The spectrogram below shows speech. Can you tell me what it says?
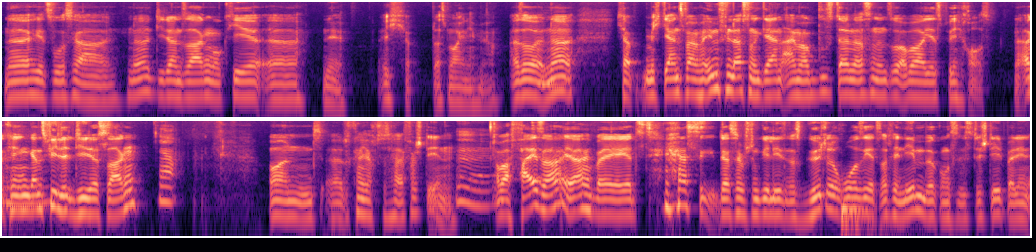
ne, jetzt wo es ja, ne, die dann sagen, okay, äh, nee, ich hab, das mache ich nicht mehr. Also, ne, ich habe mich gern zweimal impfen lassen und gern einmal boostern lassen und so, aber jetzt bin ich raus. Ich Mhm. ganz viele, die das sagen. Ja. Und äh, das kann ich auch total verstehen. Mhm. Aber Pfizer, ja, weil ja jetzt, hast du das ja schon gelesen, dass Gürtelrose jetzt auf der Nebenwirkungsliste steht bei den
